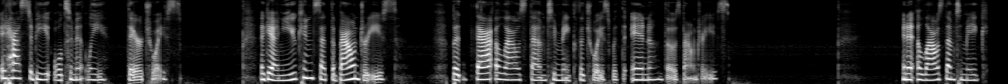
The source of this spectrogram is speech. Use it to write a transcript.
it has to be ultimately their choice. Again, you can set the boundaries, but that allows them to make the choice within those boundaries. And it allows them to make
